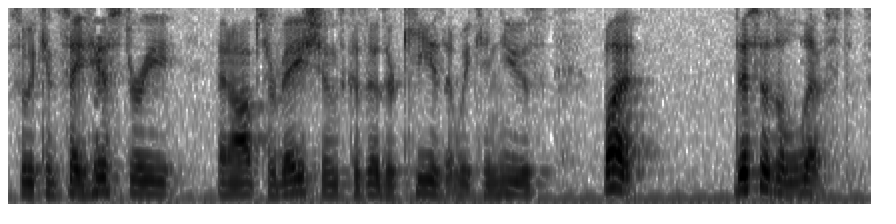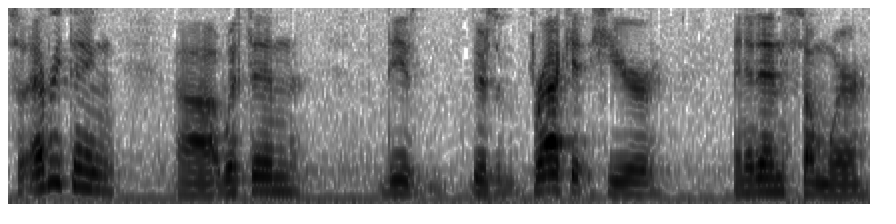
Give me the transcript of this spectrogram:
so we can say history and observations because those are keys that we can use. But this is a list. So everything uh, within these there's a bracket here and it ends somewhere.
